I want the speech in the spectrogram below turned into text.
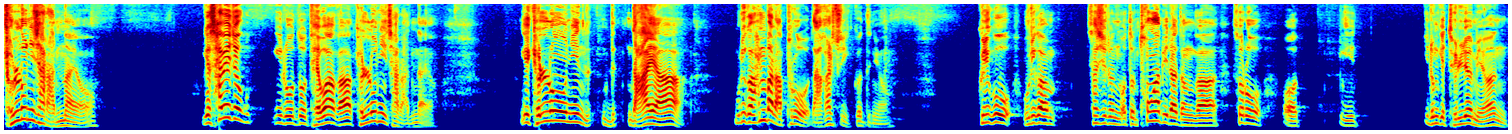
결론이 잘 안 나요. 이게 사회적으로도 대화가 결론이 잘 안 나요. 이게 결론이 나야 우리가 한 발 앞으로 나갈 수 있거든요. 그리고 우리가 사실은 어떤 통합이라든가 서로 어, 이, 이런 게 되려면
